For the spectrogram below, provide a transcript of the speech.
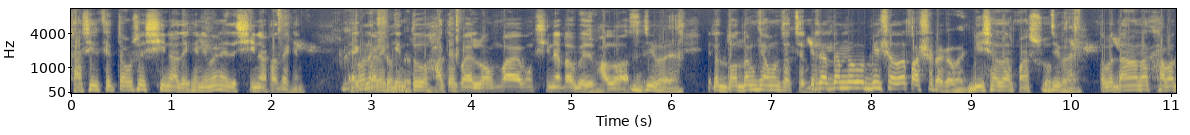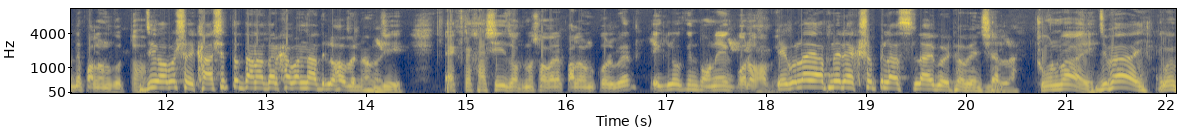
খাসির ক্ষেত্রে অবশ্যই সিনা দেখে নেবেন এই যে সিনাটা দেখেন। একবারে কিন্তু হাতে পায়ে লম্বা এবং সিনাটাও বেশ ভালো আছে। জি ভাইয়া। এটার দরদাম কেমন চাচ্ছেন এটার দাম নেব বিশ হাজার পাঁচশো টাকা ভাই। বিশ হাজার পাঁচশো। জি ভাই তবে দানাদার খাবার দিয়ে পালন করতে হবে। জি অবশ্যই। খাসির তো দানাদার খাবার না দিলে হবে না জি একটা খাসি যত্ন সহকারে পালন করবেন এগুলো কিন্তু অনেক বড় হবে। এগুলাই আপনার একশো প্লাস লাইভ ওয়েট হবে ইনশাল্লাহ। শুন ভাই? জি ভাই। একবার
